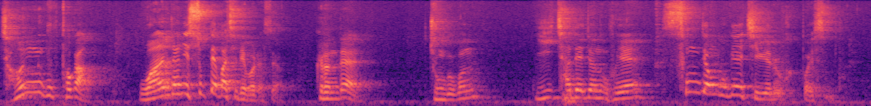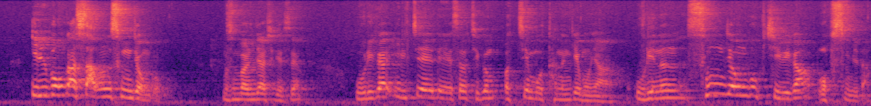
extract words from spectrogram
전 국토가 완전히 쑥대밭이 돼버렸어요. 그런데 중국은 2차 대전 후에 승전국의 지위를 확보했습니다. 일본과 싸운 승전국. 무슨 말인지 아시겠어요? 우리가 일제에 대해서 지금 얻지 못하는 게 뭐냐? 우리는 승전국 지위가 없습니다.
